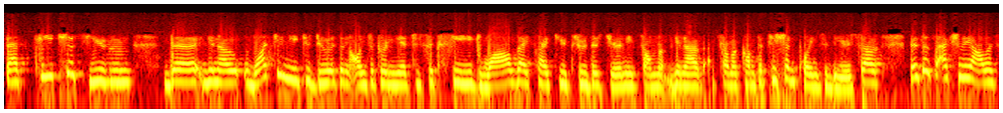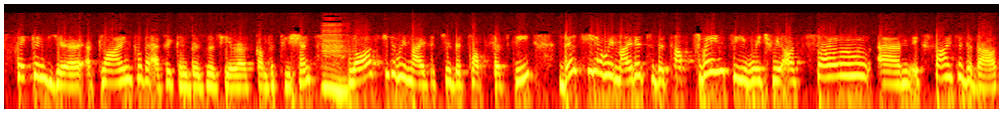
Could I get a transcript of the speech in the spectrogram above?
that teaches you the, you know, what you need to do as an entrepreneur to succeed while they take you through this journey from, you know, from a competition point of view. So this is actually our second year applying for the African Business Heroes competition. Mm. Last year we made it to the top 50. This year we made it to the top 20, which we are so um, excited about.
